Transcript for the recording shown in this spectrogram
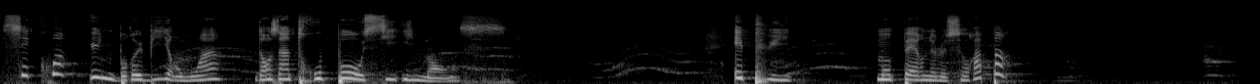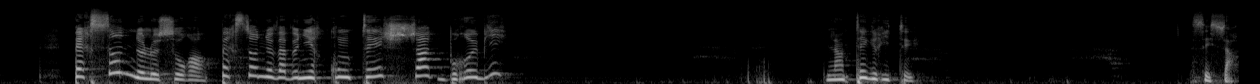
c'est quoi une brebis en moins dans un troupeau aussi immense Et puis, mon père ne le saura pas. Personne ne le saura. Personne ne va venir compter chaque brebis. L'intégrité, c'est ça.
